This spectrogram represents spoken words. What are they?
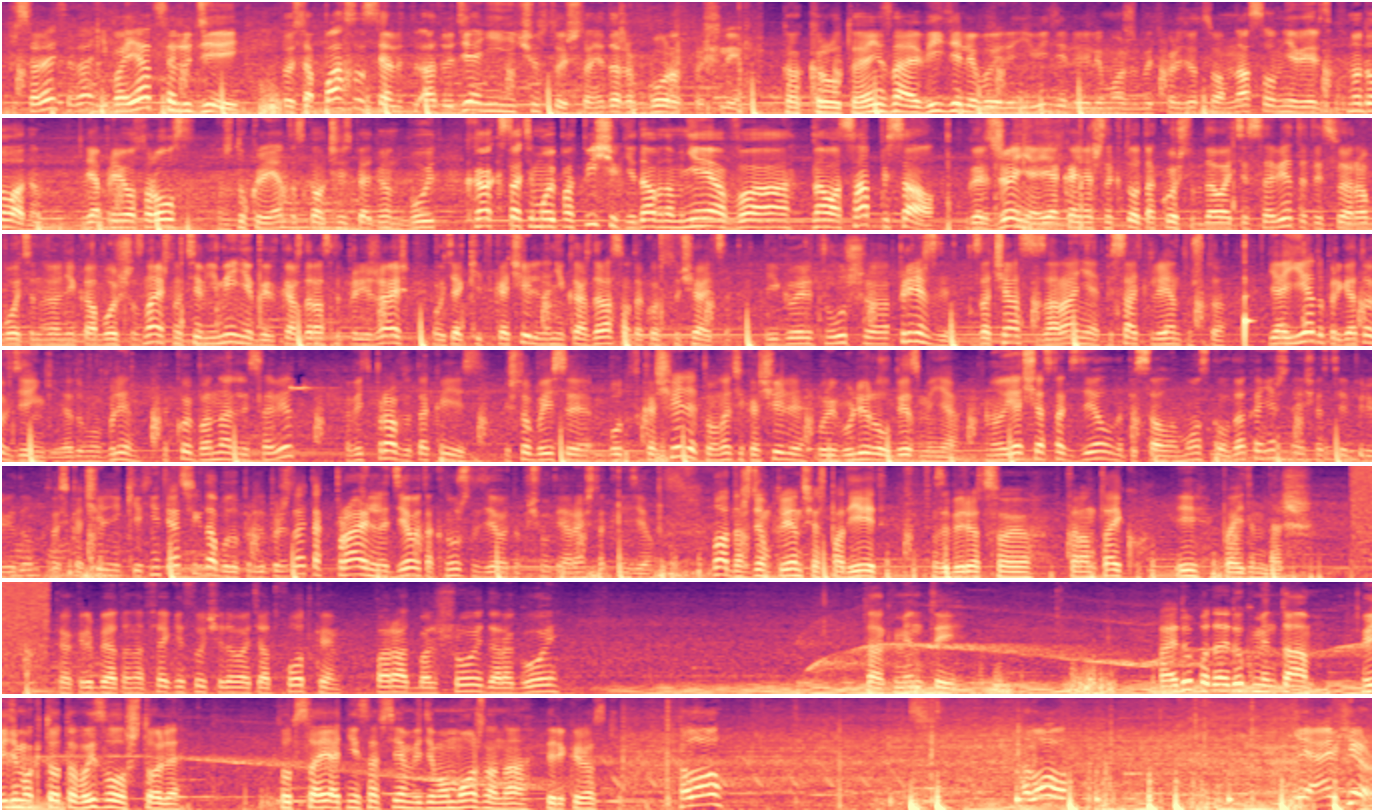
Представляете, да? Не боятся людей. То есть опасности от людей они не чувствуют, что они даже в город пришли. Как круто. Я не знаю, видели вы или не видели, или, может быть, придется вам на слово мне верить. Ну да ладно. Я привез Роллс, жду клиента, сказал, через 5 минут будет. Как, кстати, мой подписчик недавно мне в, на WhatsApp писал. Говорит, Женя, я, конечно, кто такой, чтобы давать тебе советы, ты в своей работе наверняка больше знаешь, но тем не менее, говорит, каждый раз ты приезжаешь, у тебя какие-то качели, но не каждый раз оно такое случается. И говорит, лучше прежде, за час, заранее писать клиенту, что я еду, приготовь деньги. Я думаю, блин, такой банальный совет, а ведь правда так и есть. И чтобы если будут качели, то он эти качели урегулировал без меня. Но я сейчас так сделал, написал ему, он сказал, да, конечно, я сейчас тебе переведу. То есть качель никаких нет, я всегда буду предупреждать, так правильно делать, так нужно делать, но почему-то я раньше так не делал. Ладно, ждем клиент, сейчас подъедет, заберет свою тарантайку и поедем дальше. Так, ребята, на всякий случай давайте отфоткаем. Парад большой, дорогой. Так, менты. Пойду подойду к ментам. Видимо, кто-то вызвал, что ли. Тут стоять не совсем, видимо, можно на перекрестке. Hello? Hello? Yeah, I'm here.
